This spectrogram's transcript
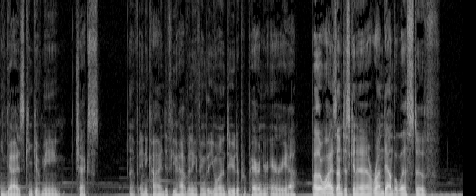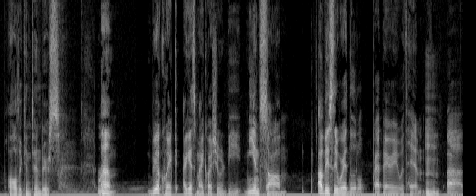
You guys can give me checks of any kind if you have anything that you want to do to prepare in your area. But otherwise, I'm just going to run down the list of all the contenders. Um, real quick, I guess my question would be: me and Psalm, obviously we're in the little prep area with him. Mhm. Uh,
